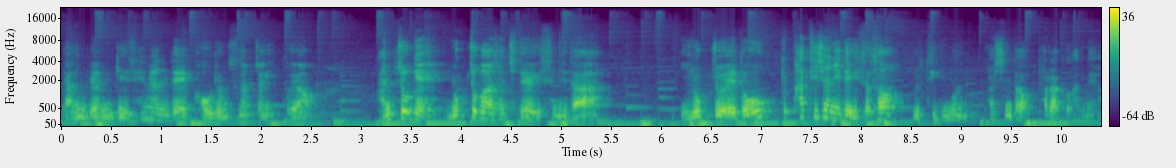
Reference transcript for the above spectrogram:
양변기, 세면대, 거울형 수납장이 있고요. 안쪽에 욕조가 설치되어 있습니다. 이 욕조에도 파티션이 되어 있어서 물튀김은 훨씬 더 덜할 것 같네요.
